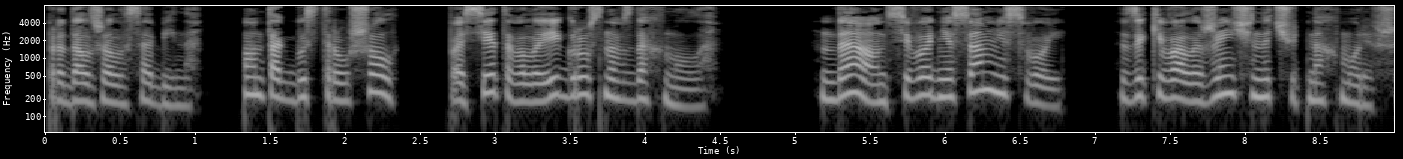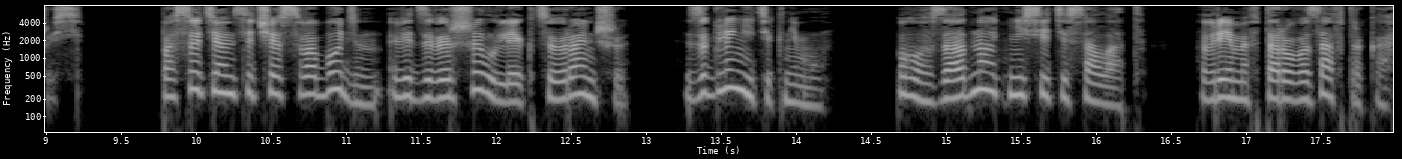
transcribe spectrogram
продолжала Сабина. Он так быстро ушел, посетовала и грустно вздохнула. Да, он сегодня сам не свой, закивала женщина, чуть нахмурившись. По сути, он сейчас свободен, ведь завершил лекцию раньше. Загляните к нему. О, заодно отнесите салат. Время второго завтрака.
